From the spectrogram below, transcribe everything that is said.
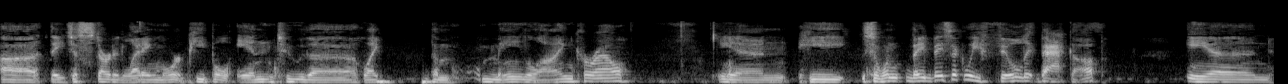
uh they just started letting more people into the like the main line corral and he so when they basically filled it back up and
